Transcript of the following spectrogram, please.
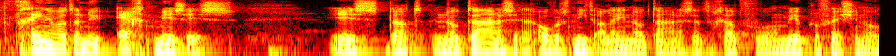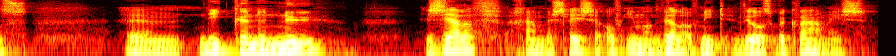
Hetgene wat er nu echt mis is, is dat notarissen, en overigens niet alleen notarissen... dat geldt voor meer professionals... Um, die kunnen nu zelf gaan beslissen of iemand wel of niet wilsbekwaam is.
